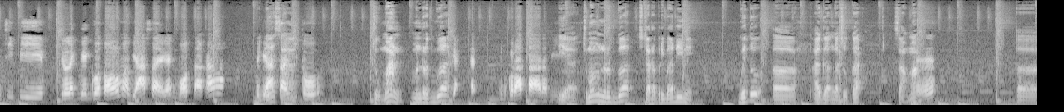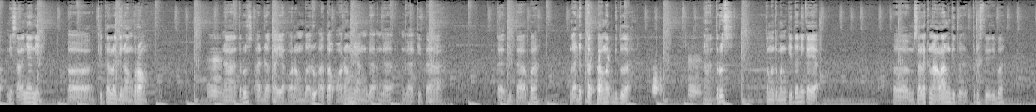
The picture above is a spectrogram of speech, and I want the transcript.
sipit jelek bego tol mah biasa ya kan botak ah udah Biasa. biasa gitu cuman menurut nggak dipukul rata tapi Iya, cuma menurut gue secara pribadi nih, gue tuh eh, agak nggak suka sama Heeh. Eh, misalnya nih eh, kita lagi nongkrong, Hmm. nah terus ada kayak orang baru atau orang yang nggak nggak nggak kita nggak kita apa nggak deket banget gitu lah. Hmm. Nah terus teman-teman kita nih kayak eh, misalnya kenalan gitu, terus tiba-tiba,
